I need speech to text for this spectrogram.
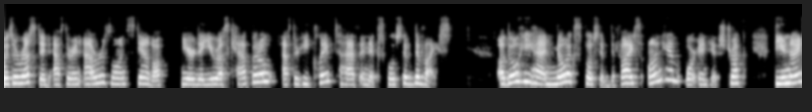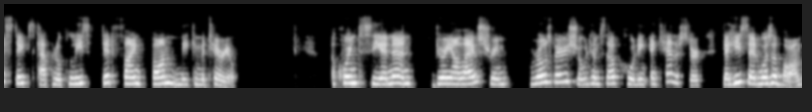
was arrested after an hours long standoff near the US Capitol after he claimed to have an explosive device. Although he had no explosive device on him or in his truck, the United States Capitol Police did find bomb making material. According to CNN, during a live stream, Roseberry showed himself holding a canister that he said was a bomb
